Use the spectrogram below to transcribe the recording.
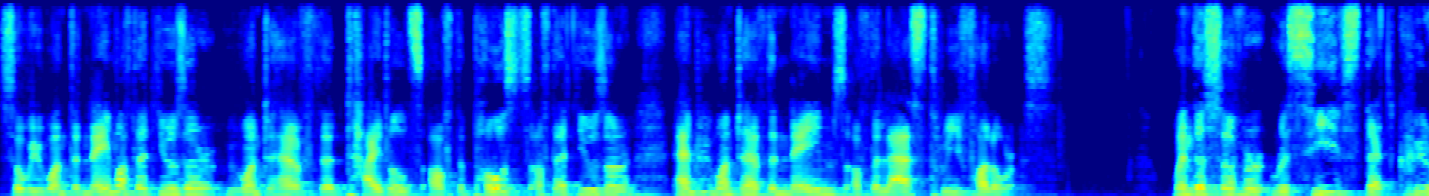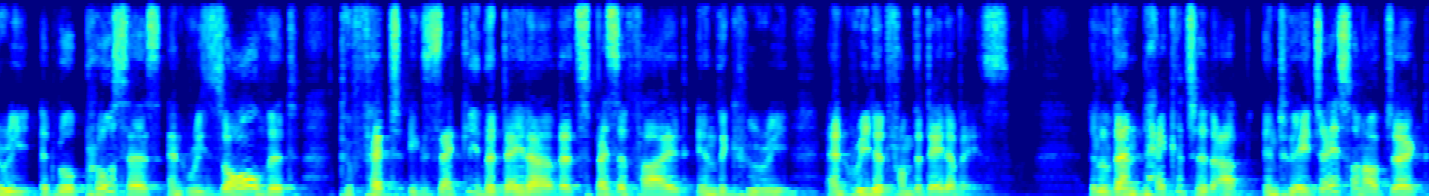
So we want the name of that user, we want to have the titles of the posts of that user, and we want to have the names of the last three followers. When the server receives that query, it will process and resolve it to fetch exactly the data that's specified in the query and read it from the database. It'll then package it up into a JSON object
